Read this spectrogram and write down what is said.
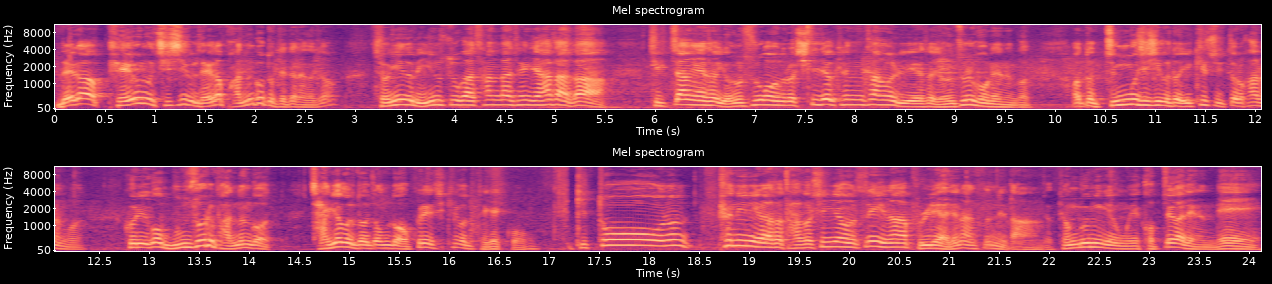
내가 배우는 지식을 내가 받는 것도 되잖아 그죠? 정인으로 인수가 상관생제 하다가 직장에서 연수원으로 실력 향상을 위해서 연수를 보내는 것 어떤 직무 지식을 더 익힐 수 있도록 하는 것 그리고 문서를 받는 것 자격을 더 좀 더 업그레이드 시키는 것도 되겠고. 기토는 편인이라서 다소 신경을 쓰이나 불리하지는 않습니다. 경금인 경우에 겁재가 되는데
